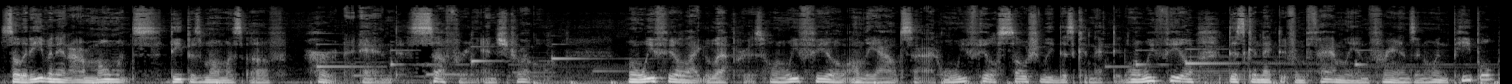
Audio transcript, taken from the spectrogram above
so that even in our moments, deepest moments of hurt and suffering and struggle, when we feel like lepers, when we feel on the outside, when we feel socially disconnected, when we feel disconnected from family and friends, and when people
